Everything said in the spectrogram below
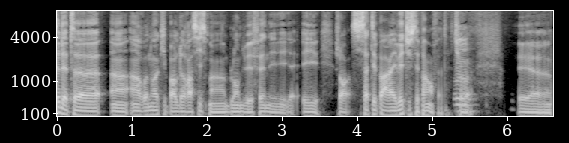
sais, d'être euh, un, un Renoir qui parle de racisme à un blanc du FN et, et genre si ça t'est pas arrivé, tu sais pas en fait. Tu vois. Et euh,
